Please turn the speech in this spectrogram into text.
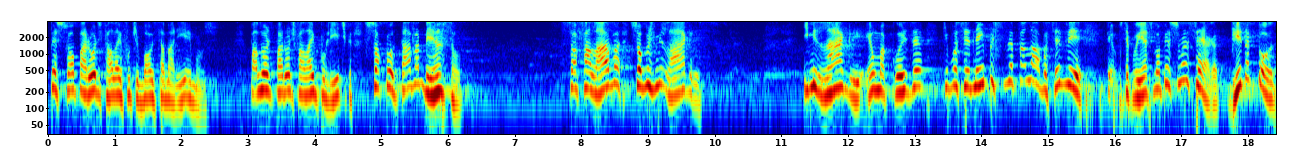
O pessoal parou de falar em futebol em Samaria, irmãos. Parou, de falar em política. Só contava a bênção. Só falava sobre os milagres. E milagre é uma coisa que você nem precisa falar, você vê. Você conhece uma pessoa cega, vida toda.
